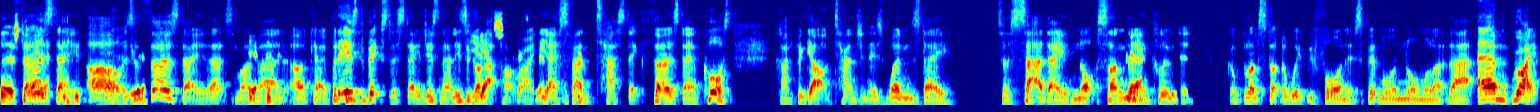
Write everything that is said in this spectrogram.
Thursday. Thursday. Yeah. Oh, it's yeah. a Thursday. That's my yeah. bad. Okay, but it is the Bixler stage, isn't it? At least I got yes, that part right. Yes, fantastic. Thursday, of course. I forget Arctangent is Wednesday to Saturday, not Sunday included. Got Bloodstock the week before, and it's a bit more normal like that. Um, right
